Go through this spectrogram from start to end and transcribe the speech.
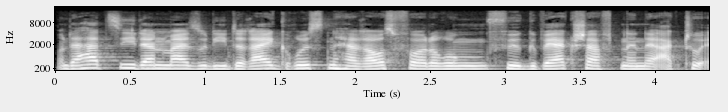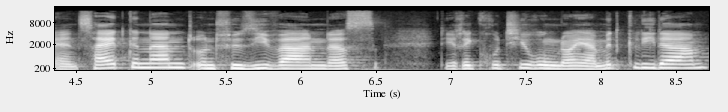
Und da hat sie dann mal so die drei größten Herausforderungen für Gewerkschaften in der aktuellen Zeit genannt. Und für sie waren das die Rekrutierung neuer Mitglieder,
